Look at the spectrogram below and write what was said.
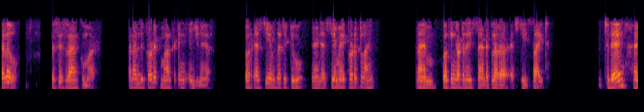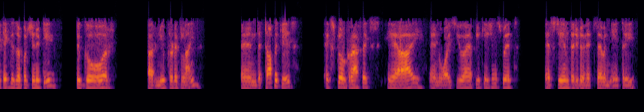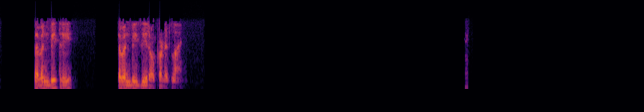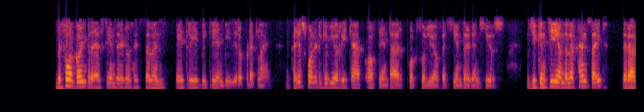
Hello, this is Ram Kumar, and I'm the product marketing engineer for STM32 and STM8 product line, and I'm working out of the Santa Clara ST site. Today, I take this opportunity to go over our new product line, and the topic is explore graphics, AI, and voice UI applications with STM32H7A3, 7B3, 7B0 product line. Before going to the STM32H7, A3, B3, and B0 product line, I just wanted to give you a recap of the entire portfolio of STM32 MCUs. As you can see on the left-hand side, there are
